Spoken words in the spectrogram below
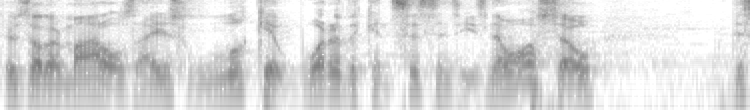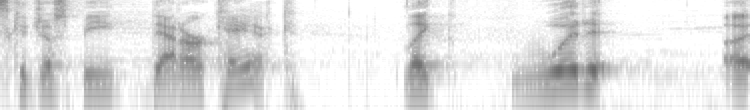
There's other models. I just look at what are the consistencies. Now, also, this could just be that archaic. Like, would an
